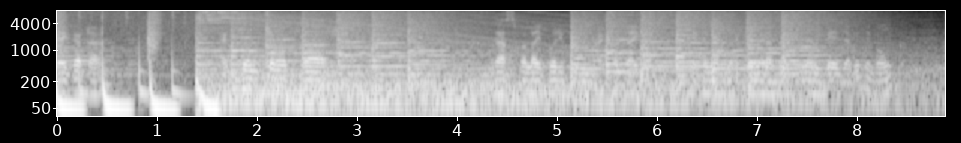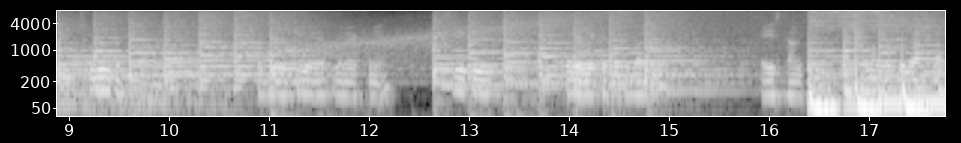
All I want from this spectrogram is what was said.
জায়গাটা একদম চমৎকার গাছপালায় পরিপূর্ণ একটা জায়গা। যেখানে আপনারা ক্যামেরা ম্যান পেয়ে যাবেন এবং ছবি উঠাতে পারবেন। ছবি উঠিয়ে আপনারা এখানে স্মৃতি করে রেখে যেতে পারবেন এই স্থানটি। এখন আমরা চলে আসলাম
